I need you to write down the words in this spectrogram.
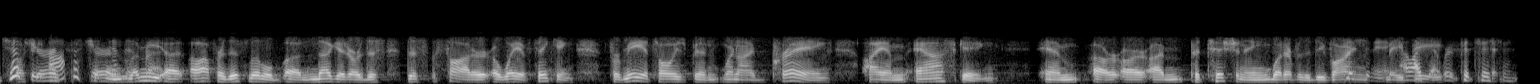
Just Well, the opposite. Sharon, let me Fred? uh, offer this little uh, nugget or this this thought or a way of thinking. For me, it's always been when I'm praying, I am asking and or, or I'm petitioning whatever the divine may I like be. that word, petition.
